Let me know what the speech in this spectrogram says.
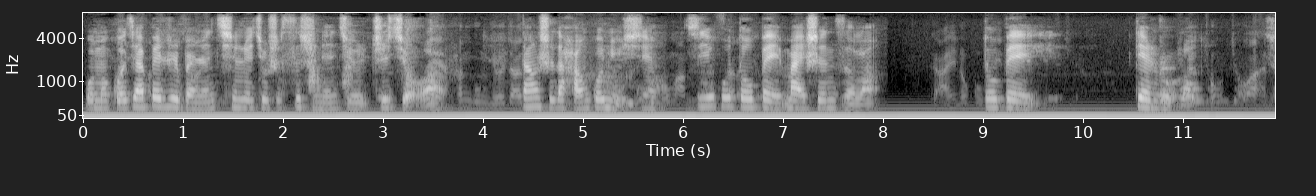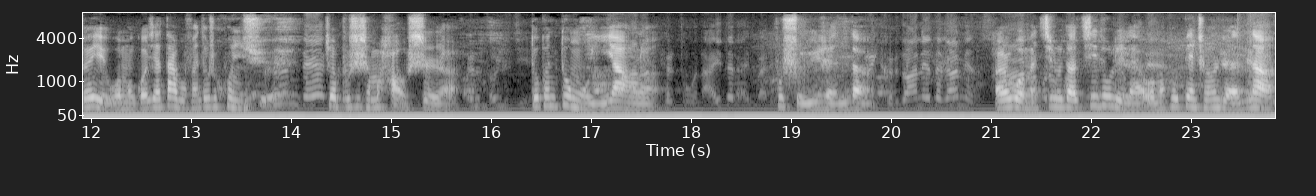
我们国家被日本人侵略就是四十年之之久啊。当时的韩国女性几乎都被卖身子了，都被玷辱了，所以我们国家大部分都是混血，这不是什么好事啊，都跟动物一样了，不属于人的。而我们进入到基督里来，我们会变成人呢，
